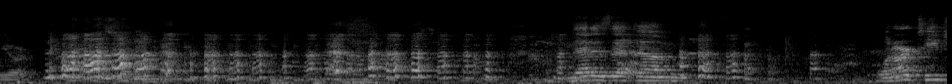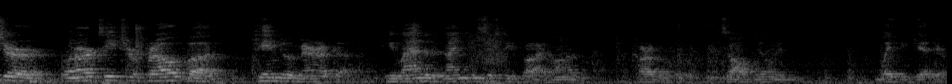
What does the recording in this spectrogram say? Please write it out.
we are. that is that um, when our teacher, when our teacher Prabhupada came to America, he landed in 1965 on a cargo boat. It's all the only way he could get here.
